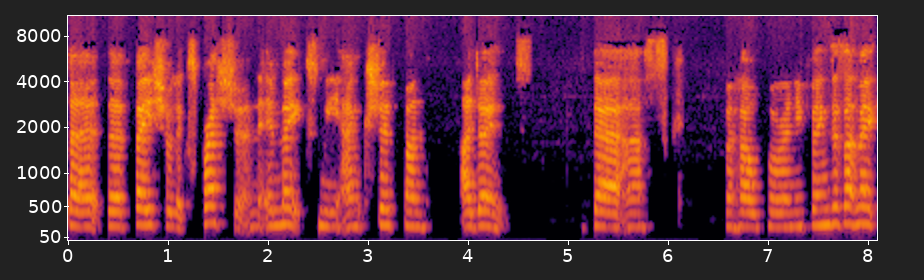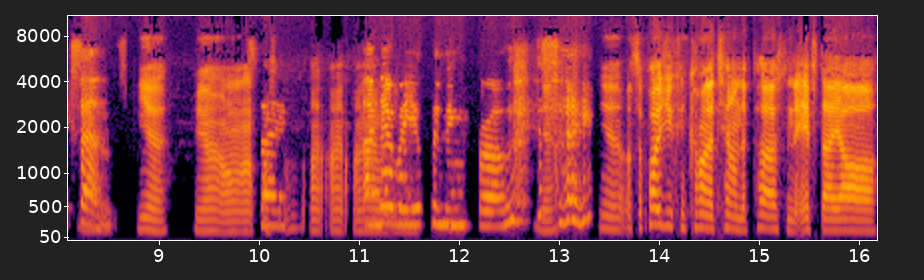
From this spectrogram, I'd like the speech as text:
their their facial expression, it makes me anxious and I don't dare ask for help or anything. Does that make sense? Yeah. Yeah, so, I, I, I, know, I know where you're coming from. Yeah. so. yeah, I suppose you can kind of tell the person if they are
